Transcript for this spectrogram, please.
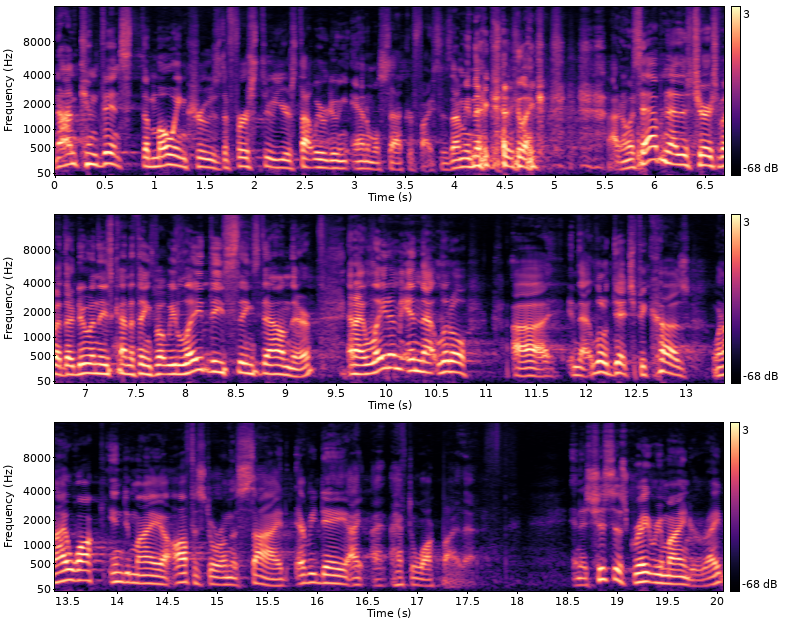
Now I'm convinced the mowing crews the first three years thought we were doing animal sacrifices. I mean, they're gonna be like, I don't know what's happening at this church, but they're doing these kind of things. But we laid these things down there, and I laid them in that little uh, in that little ditch because when I walk into my uh, office door on the side, every day I, I have to walk by that. And it's just this great reminder, right?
